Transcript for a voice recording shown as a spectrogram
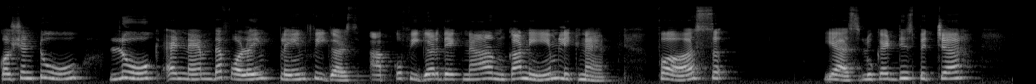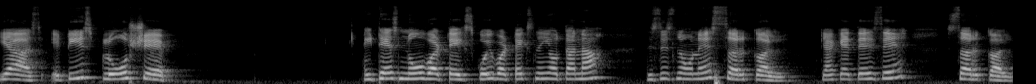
question two look and name the following plane figures आपको फिगर देखना है और उनका नेम लिखना है। First yes look at this picture yes it is close shape it has no vertex कोई वर्टेक्स नहीं होता ना। This is known as circle क्या कहते हैं इसे? Circle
